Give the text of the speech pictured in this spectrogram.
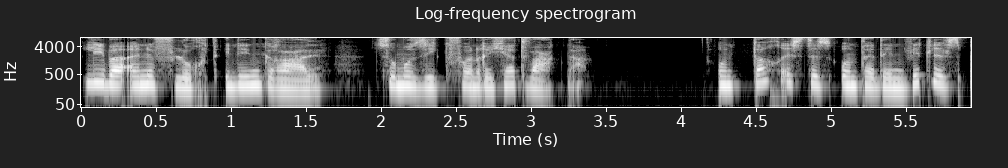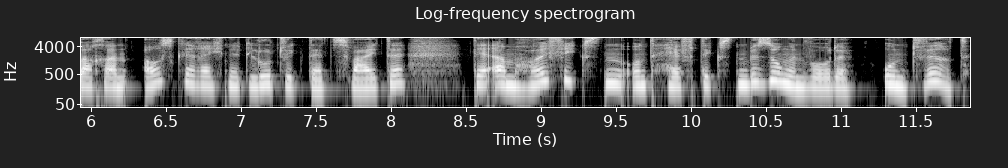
lieber eine Flucht in den Gral zur Musik von Richard Wagner. Und doch ist es unter den Wittelsbachern ausgerechnet Ludwig II., der am häufigsten und heftigsten besungen wurde und wird.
